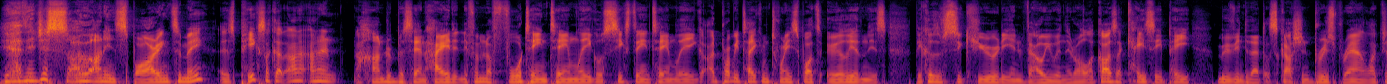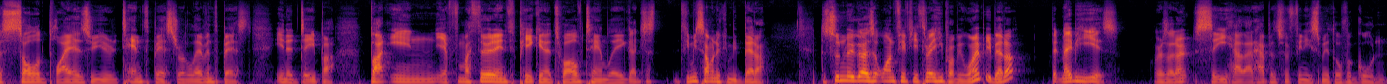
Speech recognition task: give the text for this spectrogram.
Yeah, they're just so uninspiring to me as picks. Like, I, I don't 100% hate it. And if I'm in a 14 team league or 16 team league, I'd probably take them 20 spots earlier than this because of security and value in their role. Like, guys like KCP move into that discussion. Bruce Brown, like just solid players who you're 10th best or 11th best in a deeper. But in, yeah, for my 13th pick in a 12 team league, I just give me someone who can be better. Dosunmu goes at 153. He probably won't be better, but maybe he is. Whereas I don't see how that happens for Finney Smith or for Gordon.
